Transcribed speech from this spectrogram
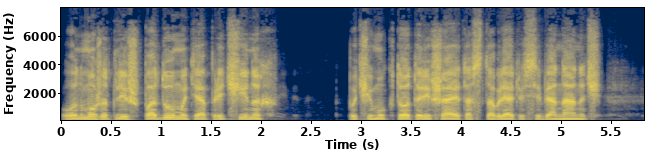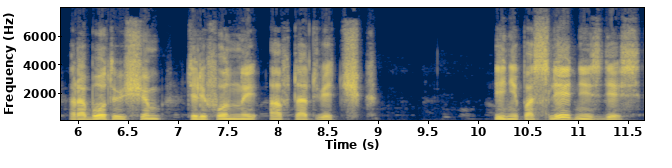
Он может лишь подумать о причинах, почему кто-то решает оставлять у себя на ночь работающим телефонный автоответчик. И не последний здесь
